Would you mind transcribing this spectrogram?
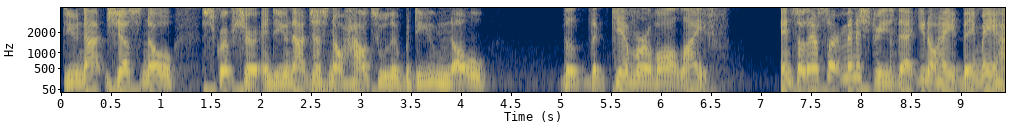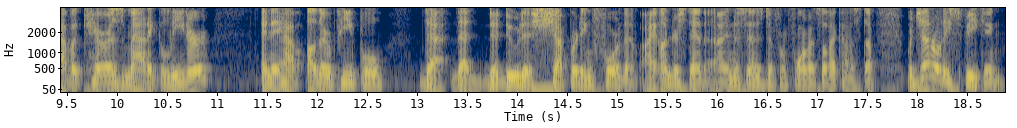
Do you not just know scripture and do you not just know how to live, but do you know the the giver of all life? And so there are certain ministries that, you know, hey, they may have a charismatic leader and they have other people that that that do this shepherding for them. I understand it. I understand it's different formats, all that kind of stuff. But generally speaking,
